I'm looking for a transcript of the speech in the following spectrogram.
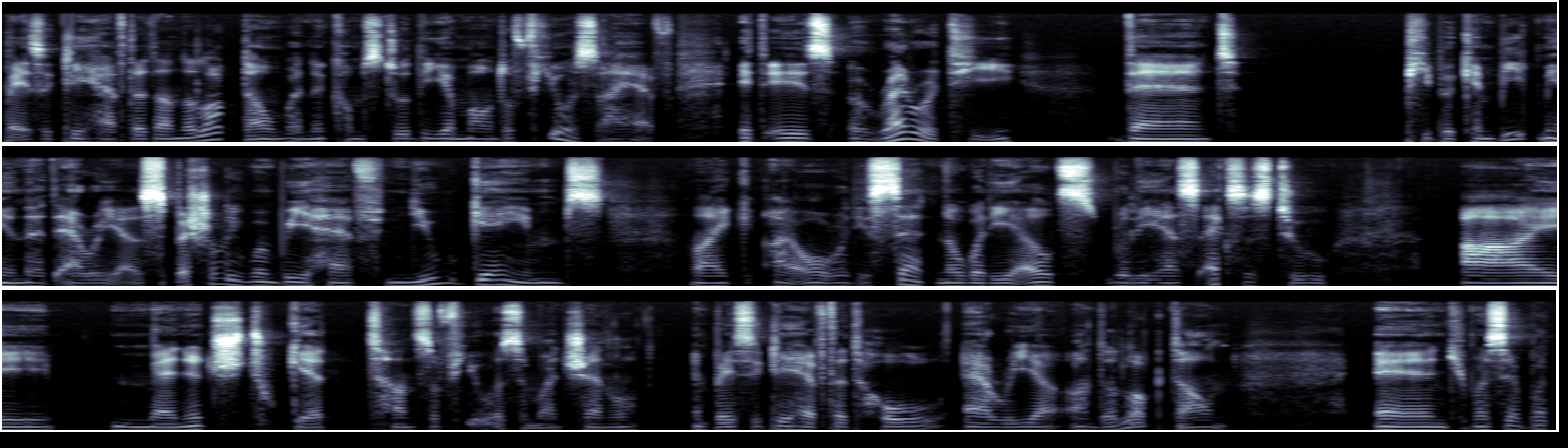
basically have that under lockdown when it comes to the amount of viewers I have. It is a rarity that people can beat me in that area, especially when we have new games like I already said, nobody else really has access to, I manage to get tons of viewers in my channel and basically have that whole area under lockdown. And you might say, but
